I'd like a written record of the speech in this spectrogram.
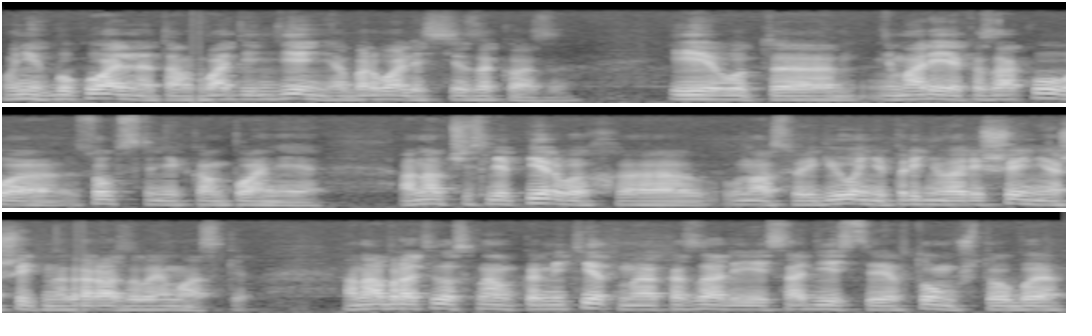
у них буквально там в один день оборвались все заказы. И вот Мария Казакова, собственник компании, она в числе первых у нас в регионе приняла решение шить многоразовые маски. Она обратилась к нам в комитет, мы оказали ей содействие в том, чтобы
